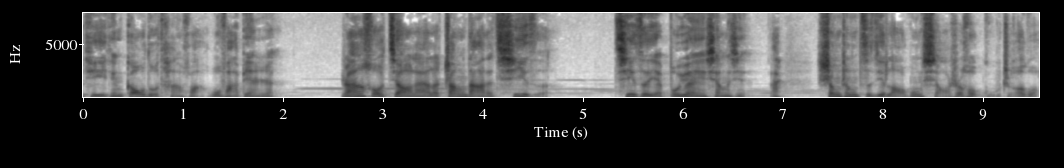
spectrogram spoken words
体已经高度碳化，无法辨认。然后叫来了张大的妻子。妻子也不愿意相信，哎，声称自己老公小时候骨折过。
